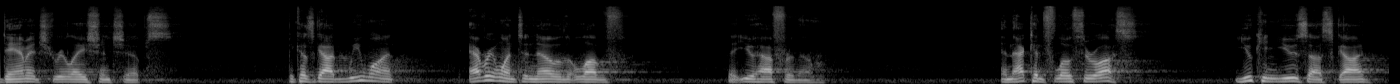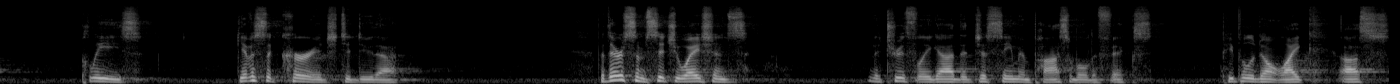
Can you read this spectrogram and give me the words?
damaged relationships. Because, God, we want everyone to know the love that you have for them. And that can flow through us. You can use us, God. Please give us the courage to do that. But there are some situations that truthfully, God, that just seem impossible to fix. People who don't like us,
